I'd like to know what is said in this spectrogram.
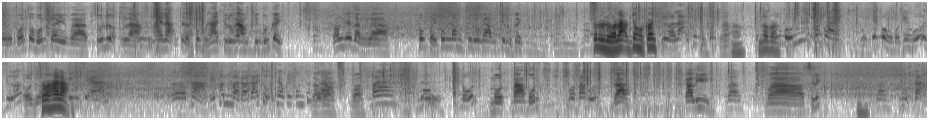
ờ, bón cho 4 cây và số lượng là hai lạng tức là 0,2 kg trên 4 cây có nghĩa rằng là 0,05 kg trên một cây Tức là lửa lạng cho một cây. Lửa lại trên một cây. À, nó vào. bốn gốc này mình sẽ bổ một cái hố ở giữa. ở giữa Cho hai lạng. Mình sẽ ờ, thả cái phân mà đã đã trộn theo cái công thức dạ là vâng vâng 3 1 4 một ba bốn 1 3 4. đạm kali Vâng, và silic vâng, một đạm.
